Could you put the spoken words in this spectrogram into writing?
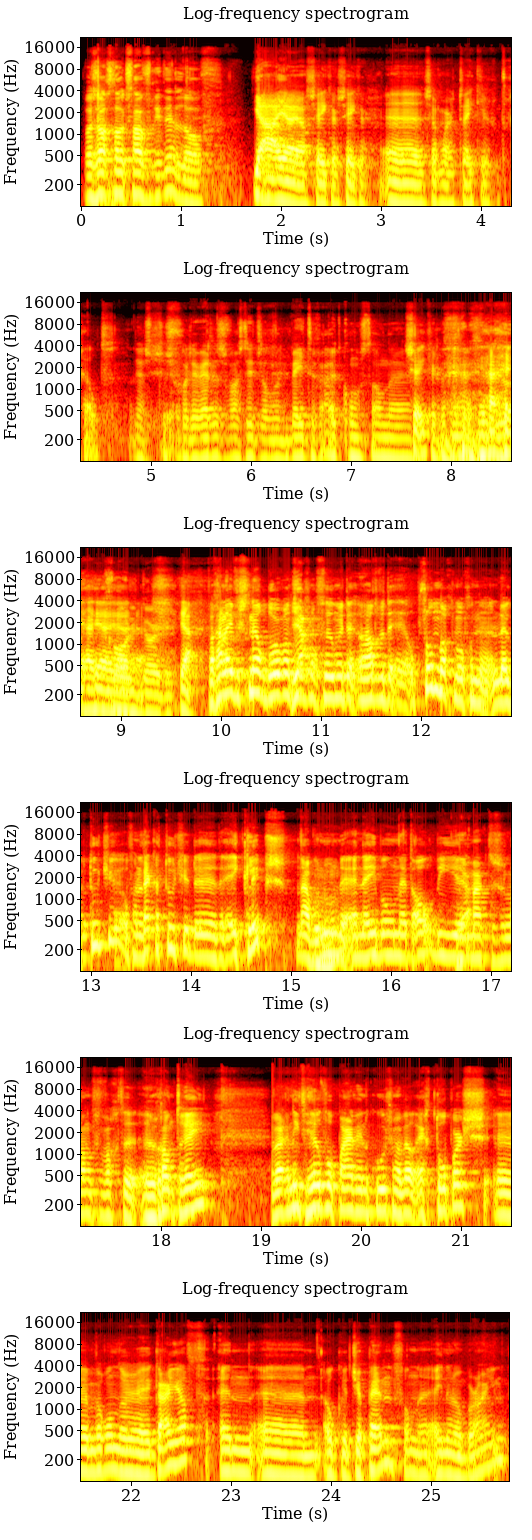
Was wel een groot favoriet, hè, Love? Ja, ja, ja zeker, zeker. Uh, zeg maar twee keer het geld. Dus, dus voor de wedders was dit wel een betere uitkomst dan... Uh, zeker, ja, ja, ja. ja, ja, ja. ja, we gaan even snel door, want ja. nog veel meer, hadden we de, op zondag nog een, een, leuk toetje, of een lekker toetje, de, de Eclipse. Nou, we mm -hmm. noemden Enable net al, die uh, maakte zijn lang verwachte rentree. Er waren niet heel veel paarden in de koers, maar wel echt toppers. Waaronder Gaiath en ook Japan van Aiden O'Brien.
